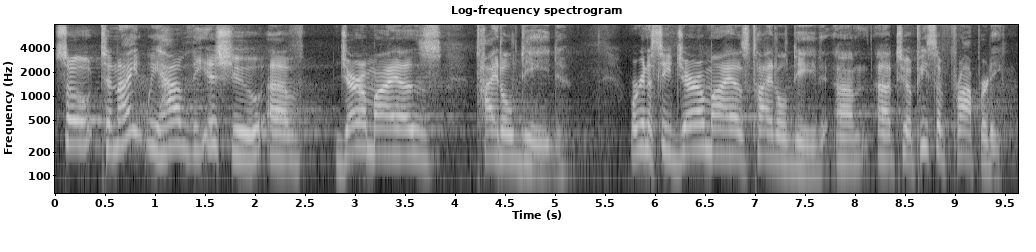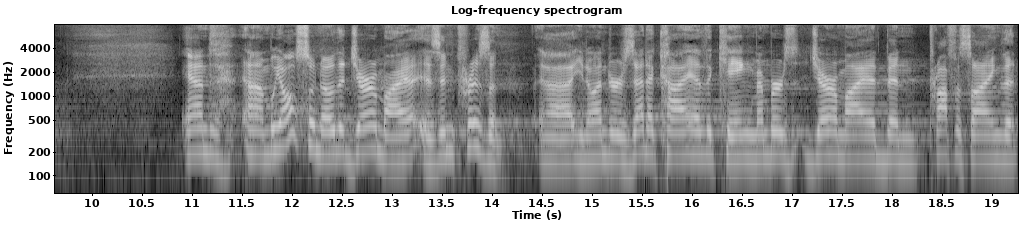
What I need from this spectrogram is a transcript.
So tonight we have the issue of Jeremiah's title deed. We're going to see Jeremiah's title deed um, uh, to a piece of property. And um, we also know that Jeremiah is in prison. Uh, you know, under Zedekiah the king, members Jeremiah had been prophesying that,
